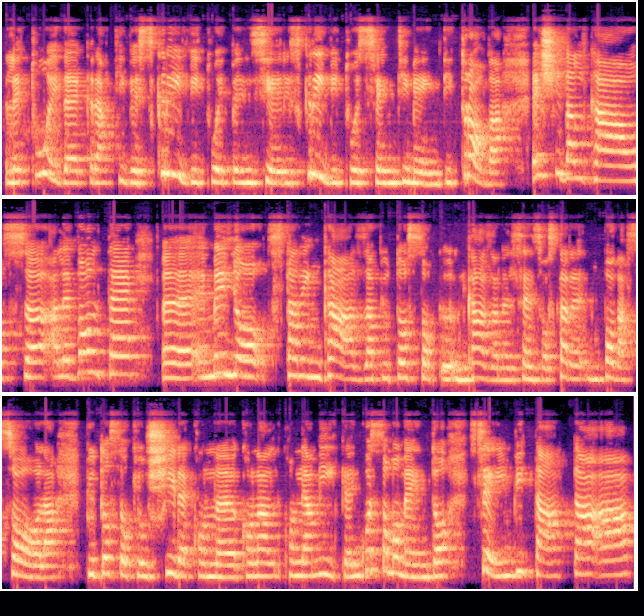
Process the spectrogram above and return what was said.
le tue idee creative, scrivi i tuoi pensieri, scrivi i tuoi sentimenti, trova, esci dal caos, alle volte eh, è meglio stare in casa piuttosto in casa nel senso stare un po' da sola piuttosto che uscire con, con, con le amiche in questo momento sei invitata a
